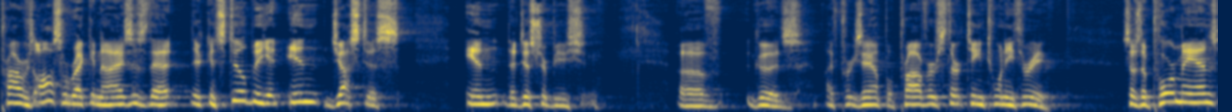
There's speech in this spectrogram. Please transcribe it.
Proverbs also recognizes that there can still be an injustice in the distribution of goods. Like for example, Proverbs 13 23 says, A poor man's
